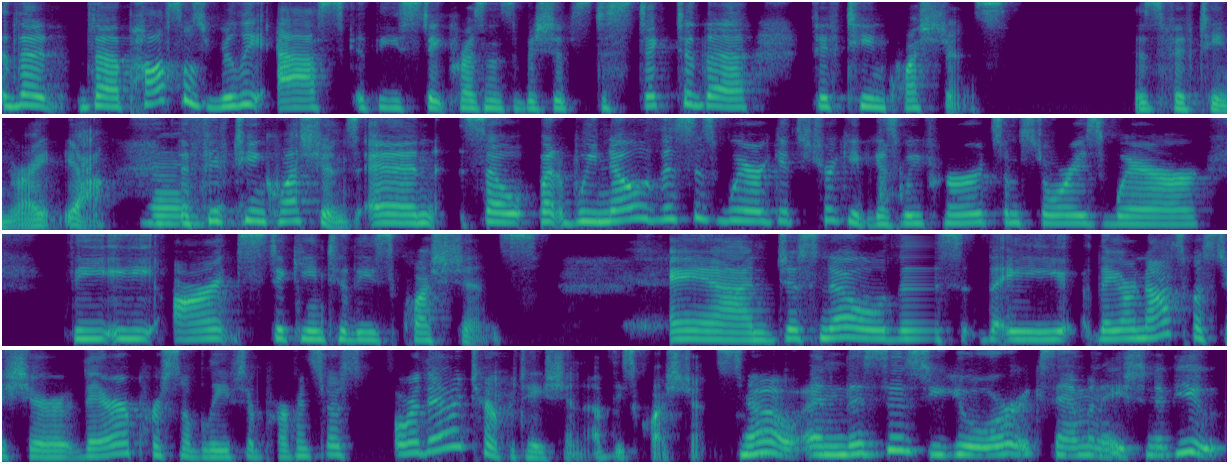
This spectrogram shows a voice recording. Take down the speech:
the the apostles really ask these stake presidents and bishops to stick to the 15 questions. Is 15 right? Yeah. The 15 questions. And so but we know this is where it gets tricky because we've heard some stories where the aren't sticking to these questions and just know this they they are not supposed to share their personal beliefs or preferences or their interpretation of these questions. No and this is your examination of you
